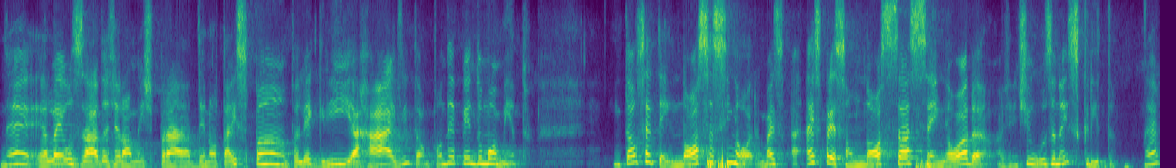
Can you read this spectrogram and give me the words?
né, ela é usada geralmente para denotar espanto, alegria, raiva, então, então depende do momento. Então você tem Nossa Senhora, mas a expressão Nossa Senhora a gente usa na escrita, né?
